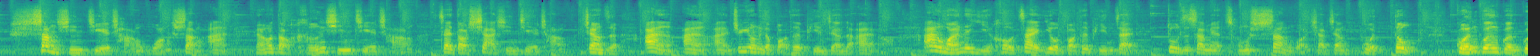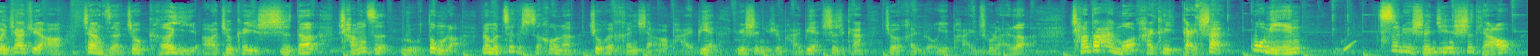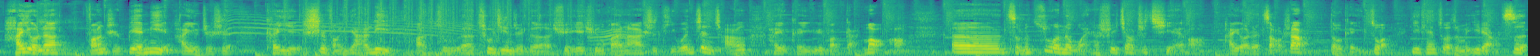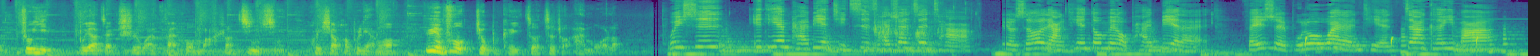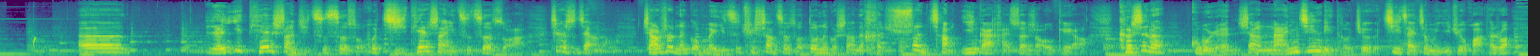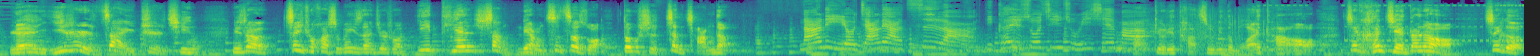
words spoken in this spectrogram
上行结肠往上按，然后到横行结肠，再到下行结肠，这样子按按按，就用那个宝特瓶这样的按啊。按完了以后，再用宝特瓶再。肚子上面从上往下这样滚动。滚滚滚滚下去啊，这样子就可以啊，就可以使得肠子蠕动了。那么这个时候呢，就会很想要排便，于是你去排便试试看，就很容易排出来了。肠道按摩还可以改善过敏、自律神经失调，还有呢，防止便秘，还有就是。可以释放压力啊，促呃促进这个血液循环啦，使体温正常，还有可以预防感冒啊。呃，怎么做呢？晚上睡觉之前啊，还有呢早上都可以做，一天做这么一两次。注意不要在吃完饭后马上进行，会消化不良哦。孕妇就不可以做这种按摩了。医师，一天排便几次才算正常？有时候两天都没有排便哎，肥水不落外人田，这样可以吗？呃。人一天上几次厕所，或几天上一次厕所啊？这个是这样的。假如说能够每一次去上厕所都能够上得很顺畅，应该还算是 OK 啊。可是呢，古人像《南京》里头就有记载这么一句话，他说：“人一日在至亲。”你知道这句话什么意思呢？就是说一天上两次厕所都是正常的。哪里有讲两次啊？你可以说清楚一些吗？啊，丢你塔出你都不爱塔哦。这个很简单哦，这个。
